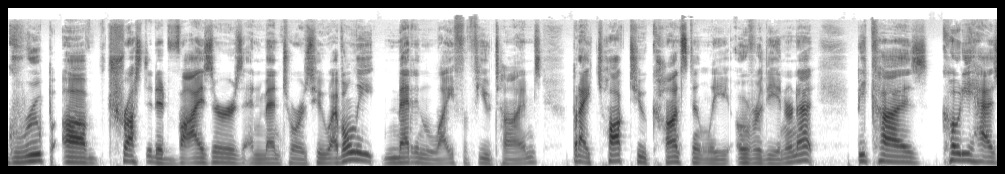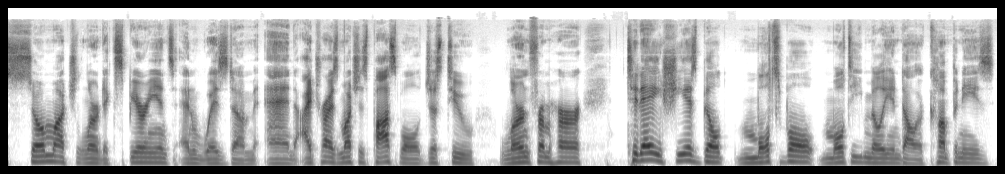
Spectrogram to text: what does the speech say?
group of trusted advisors and mentors who I've only met in life a few times, but I talk to constantly over the internet because Codie has so much learned experience and wisdom. And I try as much as possible just to learn from her. Today, she has built multiple multi million dollar companies.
